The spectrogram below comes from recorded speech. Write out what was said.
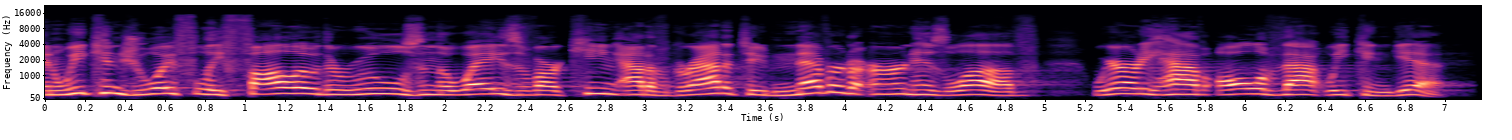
And we can joyfully follow the rules and the ways of our King out of gratitude, never to earn his love. We already have all of that we can get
